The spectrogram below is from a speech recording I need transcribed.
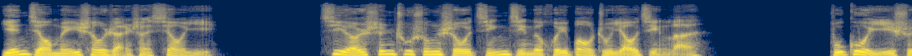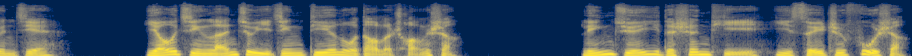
眼角眉梢染上笑意，继而伸出双手紧紧的回抱住姚锦兰。不过一瞬间，姚锦兰就已经跌落到了床上，林觉意的身体亦随之附上。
